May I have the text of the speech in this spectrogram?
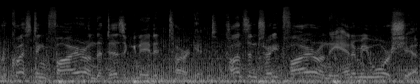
Requesting fire on the designated target. Concentrate fire on the enemy warship.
